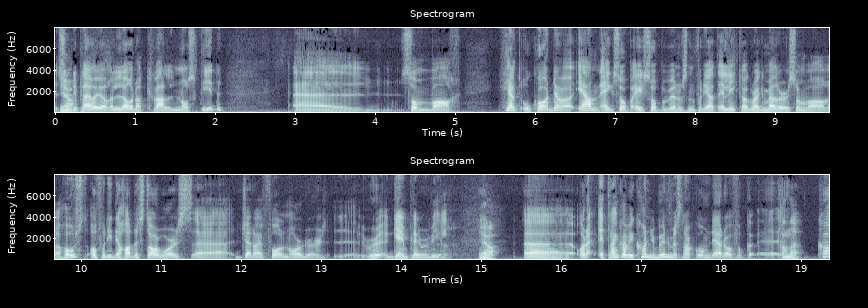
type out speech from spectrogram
som ja. de pleier å gjøre lørdag kveld norsk tid, uh, som var helt OK. Det var, igjen, jeg så, på, jeg så på begynnelsen fordi at jeg liker Greg Miller som var host, og fordi de hadde Star Wars Jedi Fallen Order gameplay reveal. Ja. Uh, og det, jeg tenker Vi kan jo begynne med å snakke om det. da for, uh, Kan det hva,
